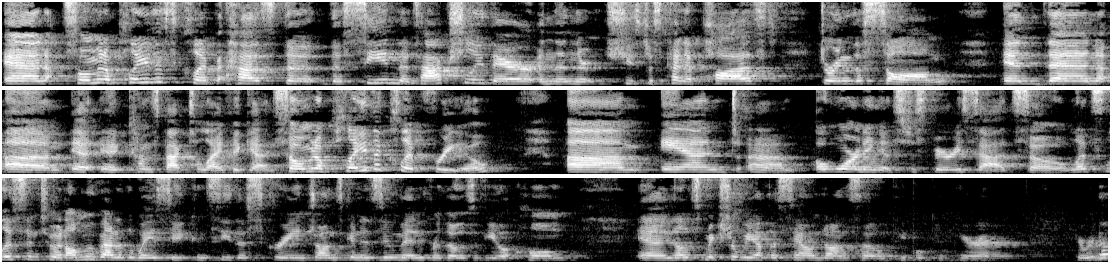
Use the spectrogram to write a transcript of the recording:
And so I'm going to play this clip. It has the, the scene that's actually there, and then there, she's just kind of paused during the song, and then um, it, it, comes back to life again. So I'm going to play the clip for you. Um, and um, a warning, it's just very sad. So let's listen to it. I'll move out of the way so you can see the screen. John's going to zoom in for those of you at home. And let's make sure we have the sound on so people can hear it. Here we go.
